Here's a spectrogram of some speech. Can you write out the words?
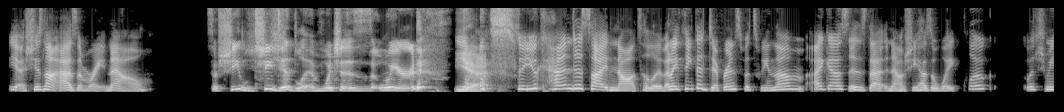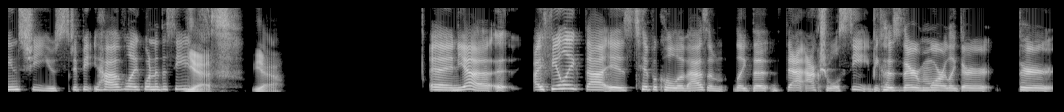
Yeah, she's not Azem right now. So she she did live, which is weird. yes So you can decide not to live. And I think the difference between them, I guess, is that now she has a white cloak, which means she used to be have like one of the seats. yes yeah And yeah, uh, I feel like that is typical of Azem, like the that actual seat, because they're more like they're they're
